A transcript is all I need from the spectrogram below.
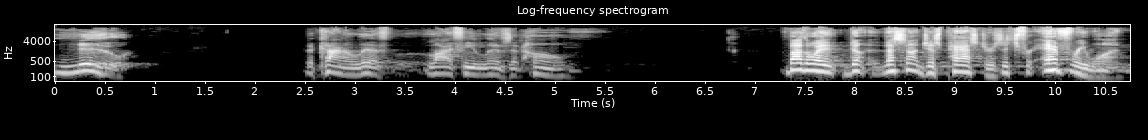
knew the kind of live, life he lives at home, by the way, that's not just pastors, it's for everyone.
